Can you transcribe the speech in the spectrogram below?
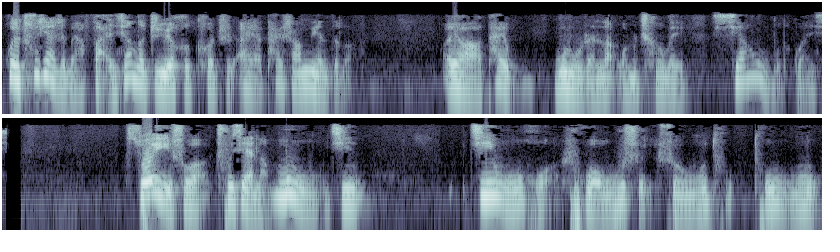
会出现什么呀？反向的制约和克制。哎呀，太伤面子了，哎呀，太侮辱人了。我们称为相侮的关系。所以说，出现了木无金，金无火，火无水，水无土，土无木。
